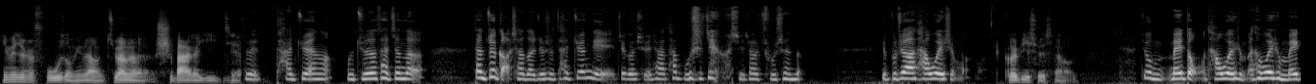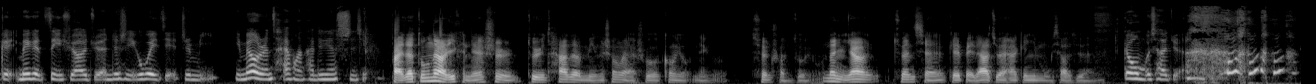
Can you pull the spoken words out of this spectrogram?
因为就是服务总银行捐了十八个亿建，对他捐了，我觉得他真的，但最搞笑的就是他捐给这个学校，他不是这个学校出身的，也不知道他为什么，隔壁学校。就没懂他为什么，他为什么没给没给自己学校捐，这是一个未解之谜，也没有人采访他这件事情。摆在东大里肯定是对于他的名声来说更有那个宣传作用。那你让捐钱给北大捐还是给你母校捐？给我母校捐.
